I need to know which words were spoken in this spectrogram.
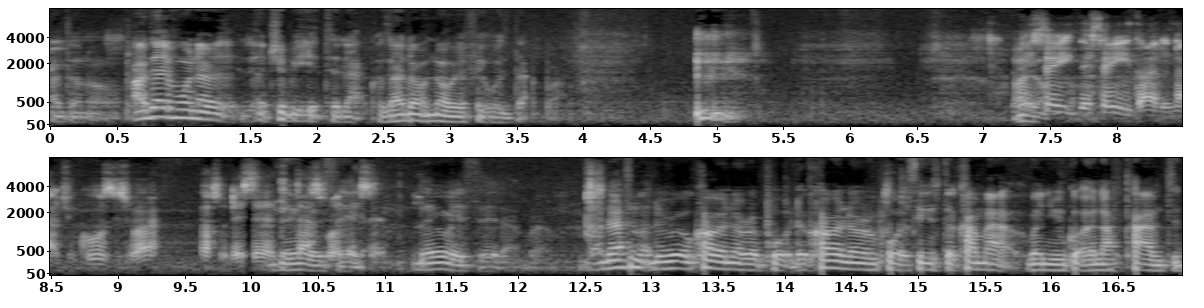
I don't know. I don't even want to attribute it to that because I don't know if it was that. But They say they say he died of natural causes, right? That's what they said. They That's what say they said. that. They always say that, bro. But that's not the real coroner report. The coroner report seems to come out when you've got enough time to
